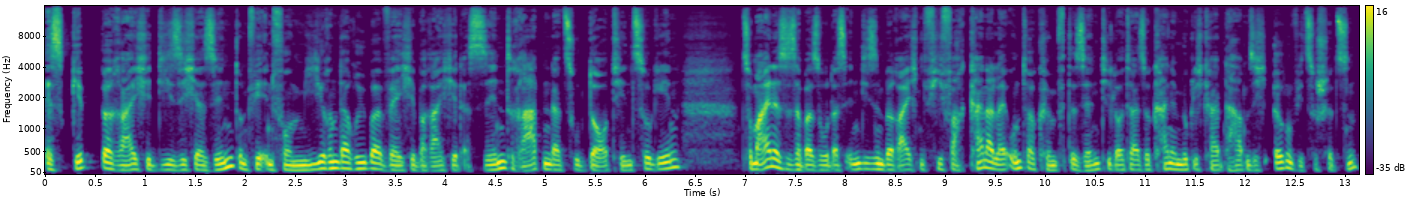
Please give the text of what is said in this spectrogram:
es gibt Bereiche, die sicher sind und wir informieren darüber, welche Bereiche das sind, raten dazu, dorthin zu gehen. Zum einen ist es aber so, dass in diesen Bereichen vielfach keinerlei Unterkünfte sind, die Leute also keine Möglichkeiten haben, sich irgendwie zu schützen.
